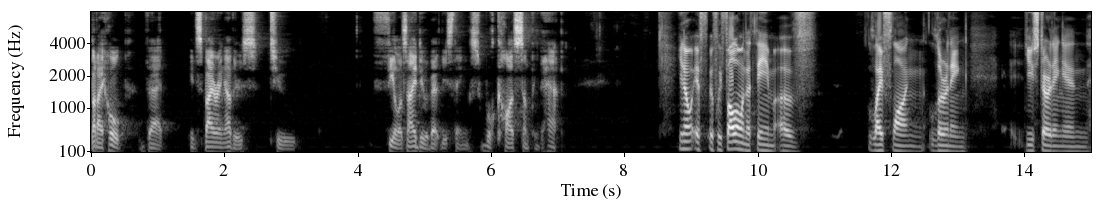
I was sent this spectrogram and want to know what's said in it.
But I hope that inspiring others to feel as I do about these things will cause something to happen. You know, if, if we follow on the theme of lifelong learning, you starting in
